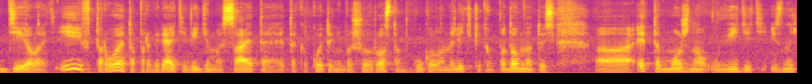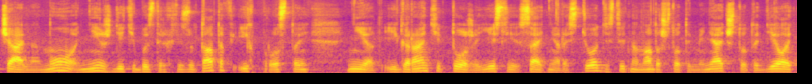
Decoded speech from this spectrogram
делать. И второе, это проверяйте видимость сайта, это какой-то небольшой рост там в Google аналитике и тому подобное. То есть э, это можно увидеть изначально, но не ждите быстрых результатов, их просто нет. И гарантий тоже. Если сайт не растет, действительно надо что-то менять, что-то делать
